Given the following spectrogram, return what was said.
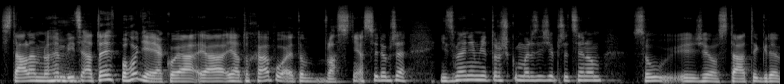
stále mnohem Hmm. víc a to je v pohodě, jako já, já, já to chápu a je to vlastně asi dobře. Nicméně mě trošku mrzí, že přece jenom jsou že jo, státy, kde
